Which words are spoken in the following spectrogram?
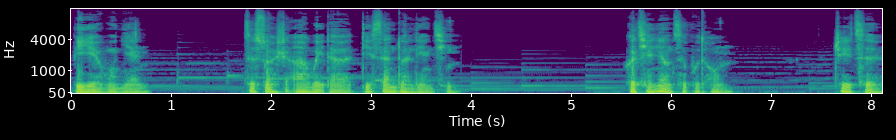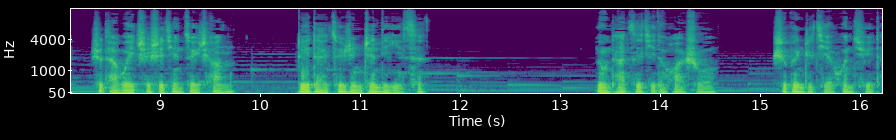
毕业五年，这算是阿伟的第三段恋情。和前两次不同，这次是他维持时间最长、对待最认真的一次。用他自己的话说，是奔着结婚去的。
